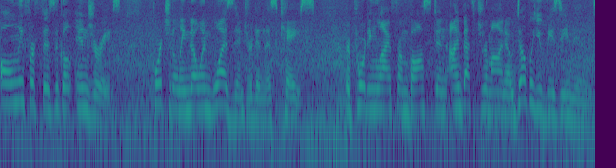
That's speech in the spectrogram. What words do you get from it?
only for physical injuries. Fortunately, no one was injured in this case. Reporting live from Boston, I'm Beth Germano, WBZ News.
